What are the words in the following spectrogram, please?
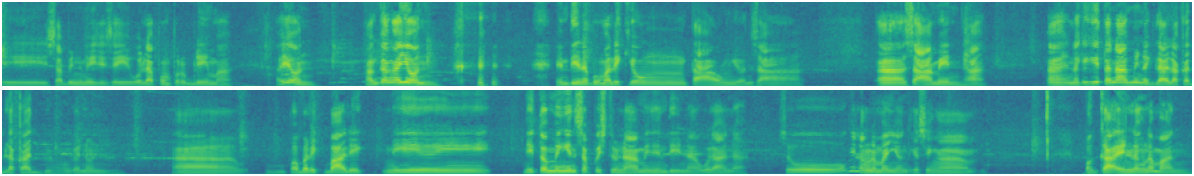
Eh, sabi ni Mrs. ay wala pong problema. Ayun, hanggang ngayon, hindi na bumalik yung taong yon sa ah, sa amin, ha? Ah, nakikita namin naglalakad-lakad, no, ganun. Ah, pabalik-balik ni ni tumingin sa pwesto namin hindi na, wala na. So, okay lang naman 'yon kasi nga pagkain lang naman,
